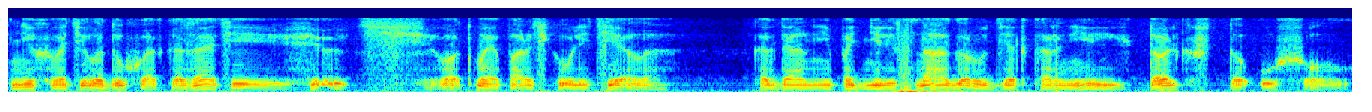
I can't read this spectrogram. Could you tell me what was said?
не хватило духу отказать, и фють, вот моя парочка улетела. Когда они поднялись на гору, дед Корниль только что ушел.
